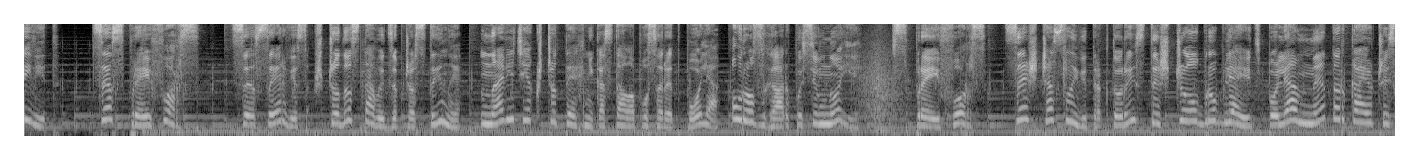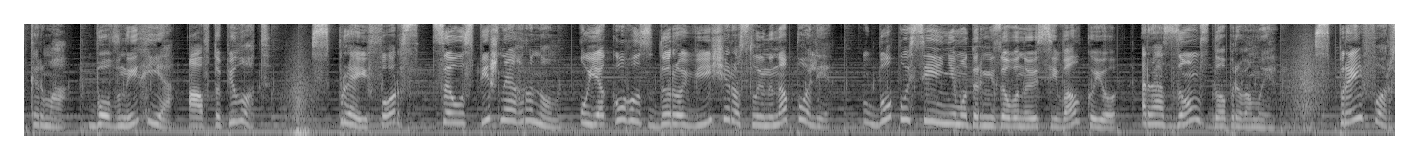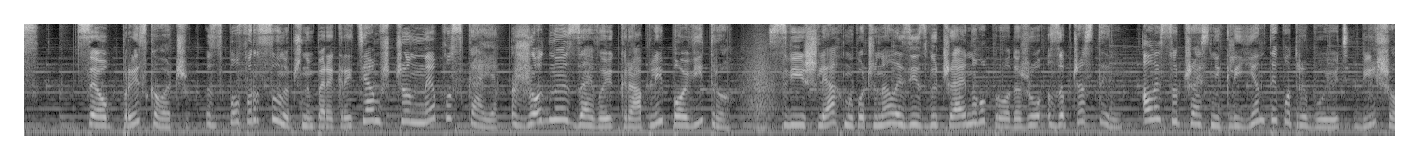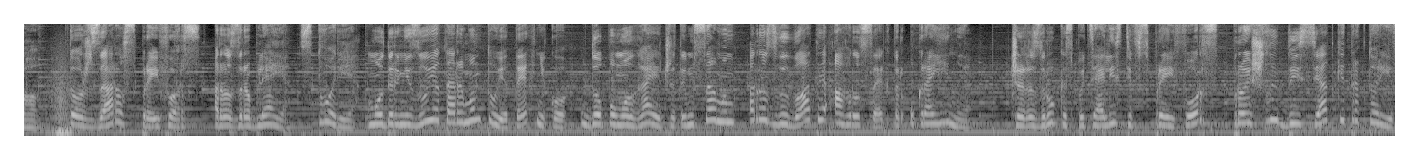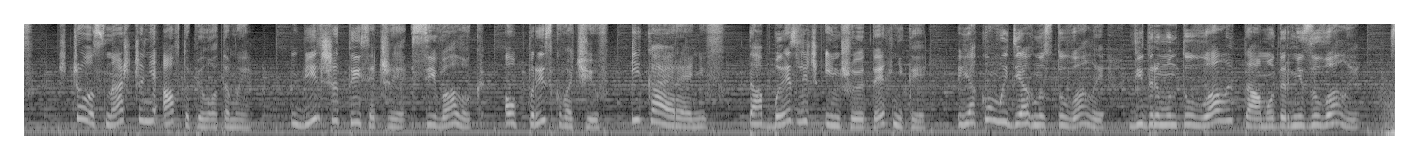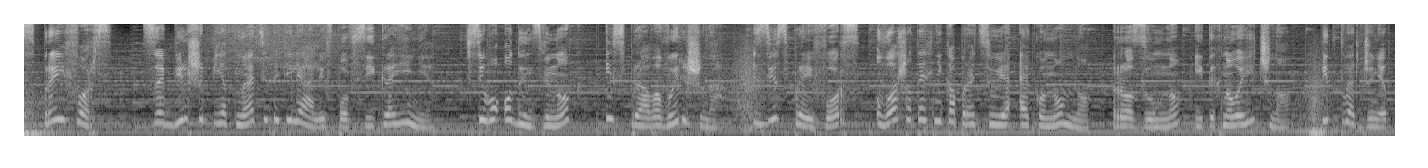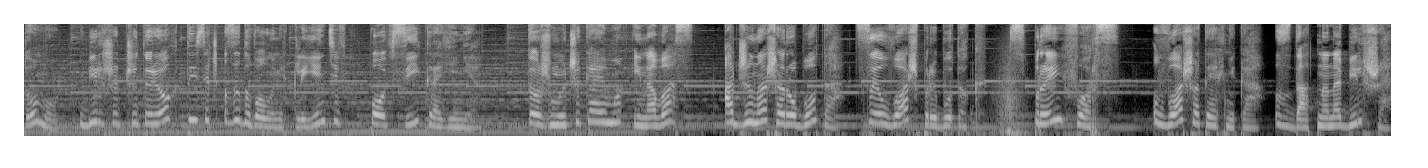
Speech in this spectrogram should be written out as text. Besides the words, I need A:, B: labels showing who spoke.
A: Привіт! Це Spray. Це сервіс, що доставить запчастини, навіть якщо техніка стала посеред поля у розгар посівної. Spray це щасливі трактористи, що обробляють поля, не торкаючись керма, бо в них є автопілот. Spray це успішний агроном, у якого здоровіші рослини на полі, бо посіяні модернізованою сівалкою разом з добривами. Spray це обприскувач з пофорсуночним перекриттям, що не пускає жодної зайвої краплі повітру. Свій шлях ми починали зі звичайного продажу запчастин, але сучасні клієнти потребують більшого. Тож зараз Sprayforce розробляє, створює, модернізує та ремонтує техніку, допомагаючи тим самим розвивати агросектор України. Через руки спеціалістів Sprayforce пройшли десятки тракторів, що оснащені автопілотами більше тисячі сівалок, оприскувачів і КРНів та безліч іншої техніки, яку ми діагностували, відремонтували та модернізували. Sprayforce – це більше 15 філіалів по всій країні. Всього один дзвінок і справа вирішена. Зі Sprayforce ваша техніка працює економно, розумно і технологічно. Підтвердження тому більше 4 тисяч задоволених клієнтів по всій країні. Тож ми чекаємо і на вас. Адже наша робота це ваш прибуток. Спрейфорс. Ваша техніка здатна на більше.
